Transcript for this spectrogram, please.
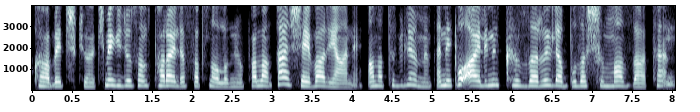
kahve çıkıyor. Kime gidiyorsanız parayla satın alınıyor falan. Her şey var yani. Anlatabiliyor muyum? Hani bu ailenin kızlarıyla bulaşılmaz zaten.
